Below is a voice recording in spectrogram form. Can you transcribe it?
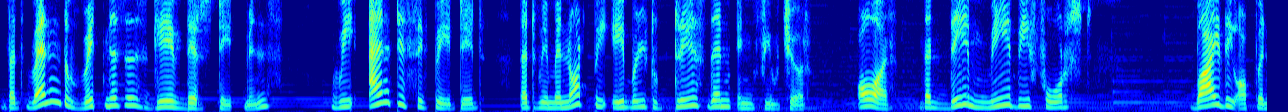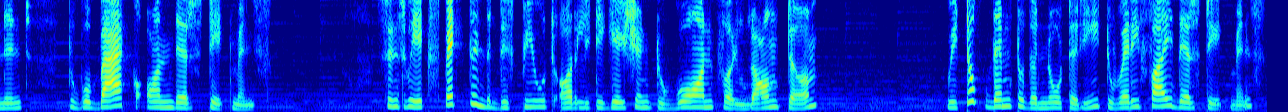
that when the witnesses gave their statements, we anticipated that we may not be able to trace them in future or that they may be forced by the opponent to go back on their statements. Since we expected the dispute or litigation to go on for long term, we took them to the notary to verify their statements,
